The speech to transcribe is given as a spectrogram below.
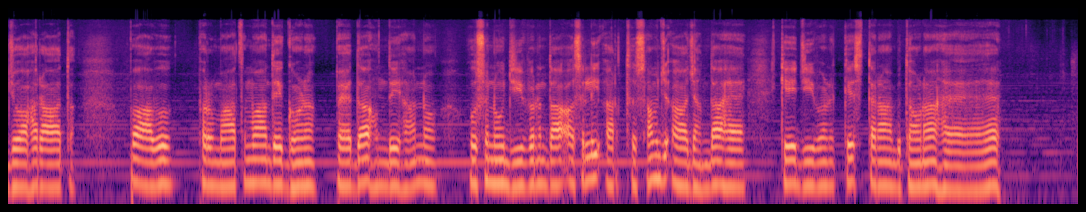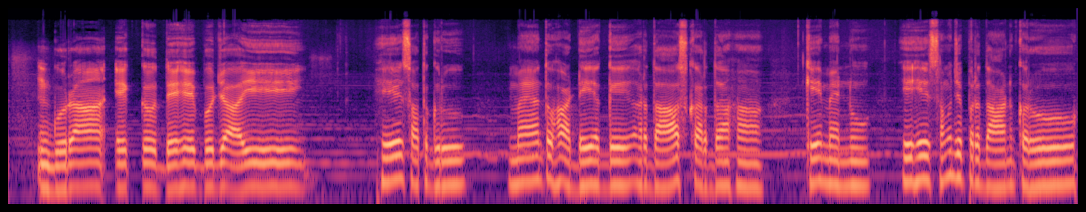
ਜਵਾਹਰਾਤ, ਭਾਵ ਪਰਮਾਤਮਾ ਦੇ ਗੁਣ ਪੈਦਾ ਹੁੰਦੇ ਹਨ। ਉਸ ਨੂੰ ਜੀਵਨ ਦਾ ਅਸਲੀ ਅਰਥ ਸਮਝ ਆ ਜਾਂਦਾ ਹੈ ਕਿ ਜੀਵਨ ਕਿਸ ਤਰ੍ਹਾਂ ਬਿਤਾਉਣਾ ਹੈ? ਗੁਰਾਂ ਇੱਕ ਦੇਹ 부ਝਾਈ ਹੇ ਸਤਿਗੁਰੂ ਮੈਂ ਤੁਹਾਡੇ ਅੱਗੇ ਅਰਦਾਸ ਕਰਦਾ ਹਾਂ ਕਿ ਮੈਨੂੰ ਇਹ ਸਮਝ ਪ੍ਰਦਾਨ ਕਰੋ।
